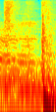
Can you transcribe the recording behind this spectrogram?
sunshine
